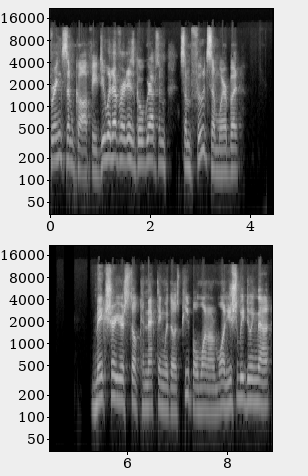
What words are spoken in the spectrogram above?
bring some coffee, do whatever it is, go grab some some food somewhere, but make sure you're still connecting with those people one on one. You should be doing that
